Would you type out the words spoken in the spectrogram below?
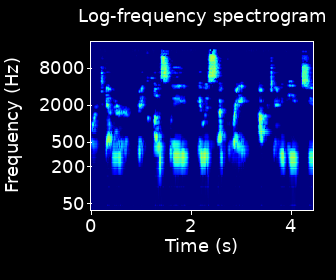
work together pretty closely, it was a great opportunity to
